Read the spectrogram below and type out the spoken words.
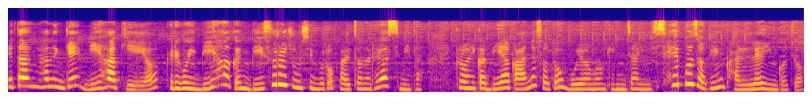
해당하는 게 미학이에요. 그리고 이 미학은 미술을 중심으로 발전을 해왔습니다. 그러니까 미학 안에서도 무용은 굉장히 세부적인 갈래인 거죠.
